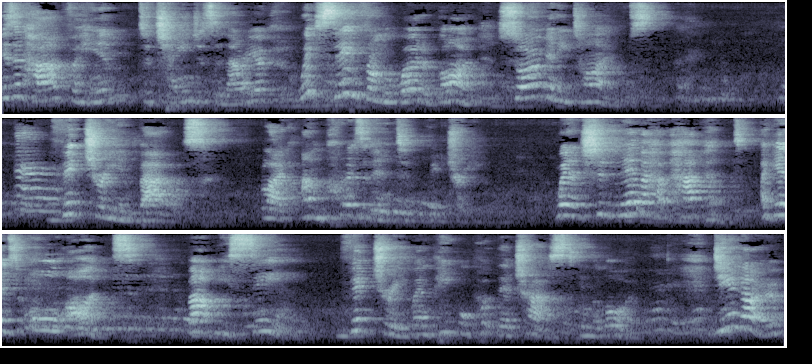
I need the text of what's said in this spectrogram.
Is it hard for him to change a scenario? We see from the Word of God so many times victory in battles, like unprecedented victory when it should never have happened against all odds. But we see victory when people put their trust in the Lord. Do you know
